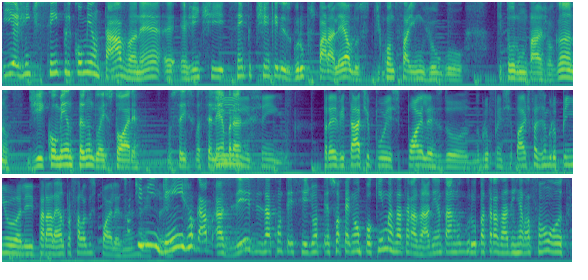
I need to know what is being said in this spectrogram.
E a gente sempre comentava, né? é, A gente sempre tinha aqueles grupos paralelos de quando saía um jogo que todo mundo tava jogando, de ir comentando a história. Não sei se você sim, lembra. Sim, Pra evitar, tipo, spoilers do, no grupo principal, a gente fazia um grupinho ali paralelo pra falar dos spoilers, Só né? que É ninguém jogava. Às vezes acontecia de uma pessoa pegar um pouquinho mais atrasada e entrar no grupo atrasado em relação ao outro.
